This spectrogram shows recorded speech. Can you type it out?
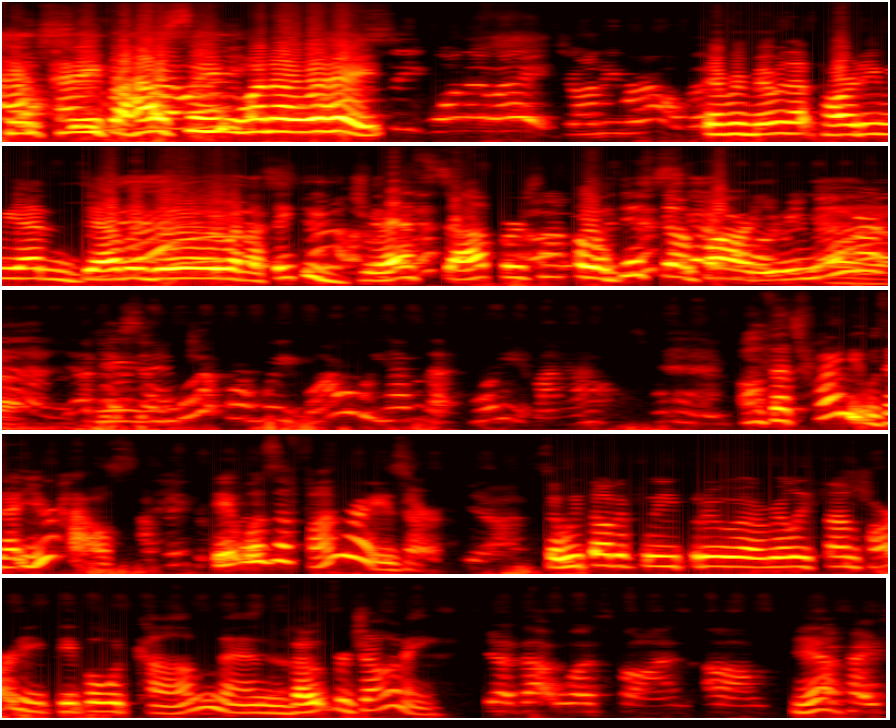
campaign for House Seat 108. 108. House Seat 108, Johnny Rouse. And remember that party we had in Devereux? and I think we yeah, a dressed disco- up or something. Oh, a the disco, party. Remember? Yeah. Okay, so what were we? Why were we having that party at my house? What were we? Oh, that's right. It was at your house. I think It was a fundraiser. Yeah, So we thought if we threw a really fun party, people would come and vote for Johnny. yeah, that was fun. Um, Yeah. Okay,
